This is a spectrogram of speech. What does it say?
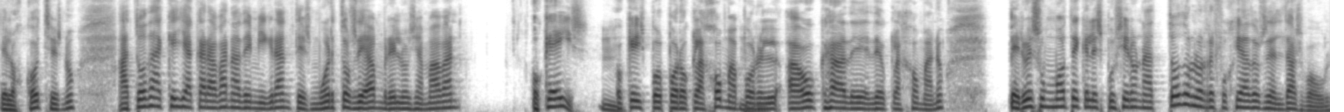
los coches, ¿no? A toda aquella caravana de migrantes muertos de hambre los llamaban Okéis, mm. por, por, Oklahoma, por mm. el AOCA de, de, Oklahoma, ¿no? Pero es un mote que les pusieron a todos los refugiados del Dust Bowl,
